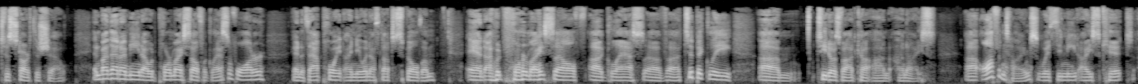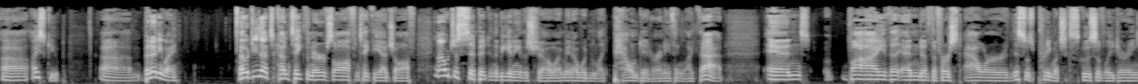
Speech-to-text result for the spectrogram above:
to start the show. And by that I mean I would pour myself a glass of water, and at that point I knew enough not to spill them, and I would pour myself a glass of uh, typically um, Tito's vodka on on ice, uh, oftentimes with the neat ice kit uh, ice cube. Um, but anyway, I would do that to kind of take the nerves off and take the edge off. And I would just sip it in the beginning of the show. I mean, I wouldn't like pound it or anything like that. And by the end of the first hour, and this was pretty much exclusively during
